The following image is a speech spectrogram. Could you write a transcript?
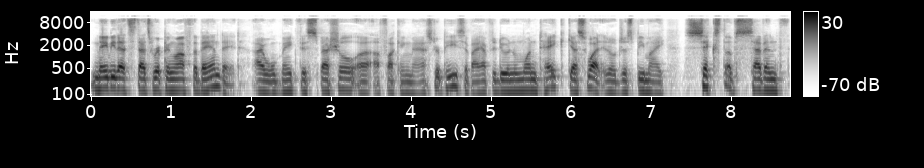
maybe that's that's ripping off the band-aid. I will make this special a fucking masterpiece. If i have to do it in one take guess what? It'll just be my sixth of seventh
